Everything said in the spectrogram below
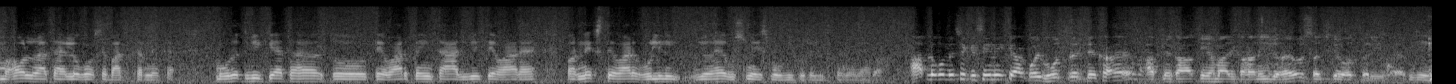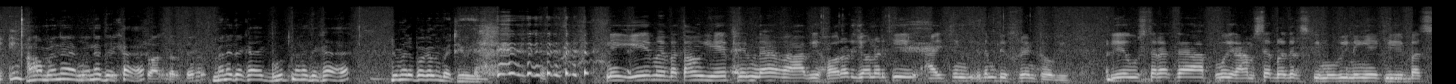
माहौल रहता है लोगों से बात करने का। मुहूर्त भी किया था तो त्यौहार पे ही था आज भी त्यौहार है। और नेक्स्ट त्यौहार होली जो है उसमें इस मूवी को रिलीज़ करने जा रहा है। आप लोगों में से किसी ने क्या कोई भूत प्रेत देखा है? आपने कहा कि हमारी कहानी जो है वो सच के बहुत करीब है। जी। हाँ मैंने मैंने देखा है। करते हैं? मैंने देखा है एक भूत मैंने देखा है जो मेरे बगल में बैठी हुई है। नहीं ये मैं बताऊँ ये फ़िल्म ना अभी हॉरर जॉनर की आई थिंक एकदम डिफरेंट होगी। ये उस तरह का आप कोई रामसे ब्रदर्स की मूवी नहीं है कि बस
